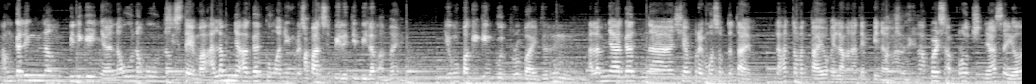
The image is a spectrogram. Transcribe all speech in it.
Ang galing ng binigay niya na unang-unang sistema, alam niya agad kung ano yung responsibility bilang ama eh. Yung pagiging good provider. Mm. Alam niya agad na syempre most of the time, lahat naman tayo kailangan natin financial. Okay. Na first approach niya sa iyo,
